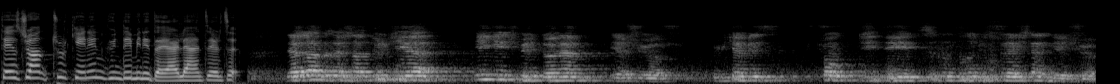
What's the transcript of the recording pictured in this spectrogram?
Tezcan Türkiye'nin gündemini değerlendirdi. Değerli arkadaşlar Türkiye ilginç bir dönem yaşıyor. Ülkemiz çok ciddi, sıkıntılı bir süreçten geçiyor.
